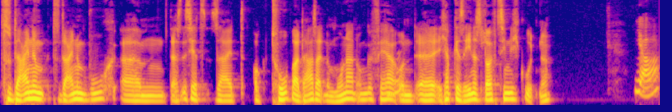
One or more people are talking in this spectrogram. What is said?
zu deinem zu deinem Buch. Ähm, das ist jetzt seit Oktober da, seit einem Monat ungefähr. Mhm. Und äh, ich habe gesehen, es läuft ziemlich gut, ne? Ja,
